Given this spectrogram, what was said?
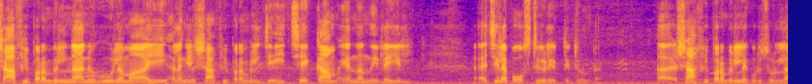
ഷാഫി പറമ്പിലിന് അനുകൂലമായി അല്ലെങ്കിൽ ഷാഫി പറമ്പിൽ ജയിച്ചേക്കാം എന്ന നിലയിൽ ചില പോസ്റ്റുകൾ ഇട്ടിട്ടുണ്ട്. ഷാഫി പറമ്പിലിനെ കുറിച്ചുള്ള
